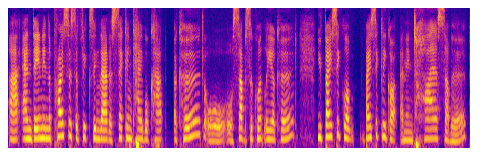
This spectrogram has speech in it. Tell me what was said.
Uh, and then, in the process of fixing that, a second cable cut occurred or, or subsequently occurred. You've basically, basically got an entire suburb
